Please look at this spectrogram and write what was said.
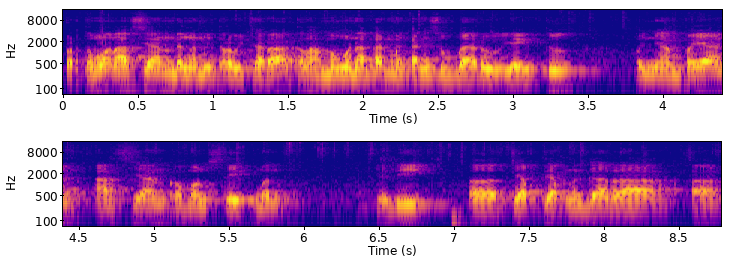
pertemuan ASEAN dengan mitra bicara telah menggunakan mekanisme baru yaitu penyampaian ASEAN Common Statement. Jadi uh, tiap-tiap negara uh,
